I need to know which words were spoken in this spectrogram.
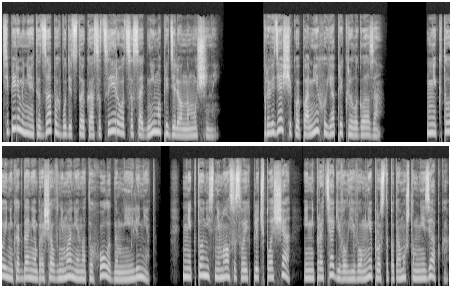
Теперь у меня этот запах будет стойко ассоциироваться с одним определенным мужчиной. Проведя щекой по меху, я прикрыла глаза. Никто и никогда не обращал внимания на то, холодно мне или нет. Никто не снимал со своих плеч плаща и не протягивал его мне просто потому, что мне зябко.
